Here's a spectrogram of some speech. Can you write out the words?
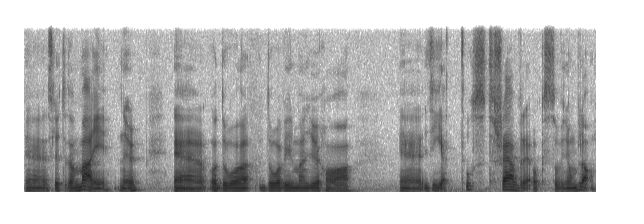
eh, slutet av maj nu. Och då, då vill man ju ha eh, getost, chèvre och sauvignon blanc.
